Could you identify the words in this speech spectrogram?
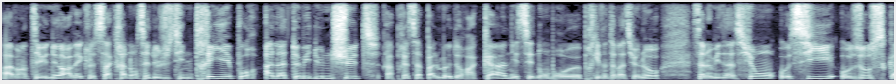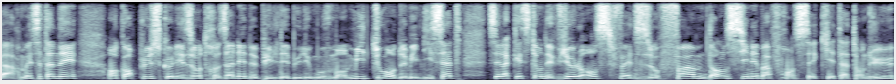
à 21h avec le sacre annoncé de Justine Trier pour Anatomie d'une chute après sa palme d'or à Cannes et ses nombreux prix internationaux. Sa nomination aussi aux Oscars. Mais cette année, encore plus que les autres années depuis le début du mouvement MeToo en 2017, c'est la question des violences faites aux femmes dans le cinéma français qui est attendue.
